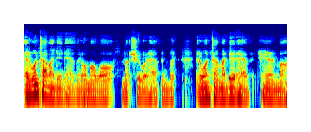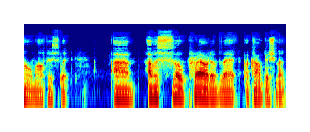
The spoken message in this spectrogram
at one time, I did have it on my wall. I'm not sure what happened, but at one time, I did have it here in my home office. But I I was so proud of that accomplishment.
